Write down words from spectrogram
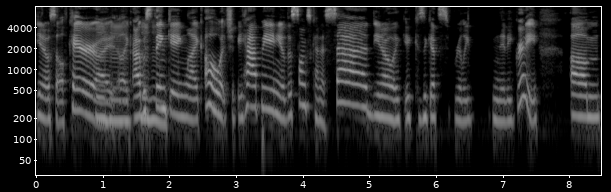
you know, self care. Mhm, I like I was mhm. thinking like, oh, it should be happy, and you know, this song's kind of sad, you know, because it, it gets really nitty gritty. Um,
